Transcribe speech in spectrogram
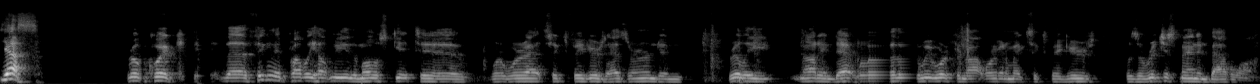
yes, real quick, the thing that probably helped me the most get to where we're at six figures as earned and really not in debt, whether we work or not, we're going to make six figures. Was the richest man in Babylon.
